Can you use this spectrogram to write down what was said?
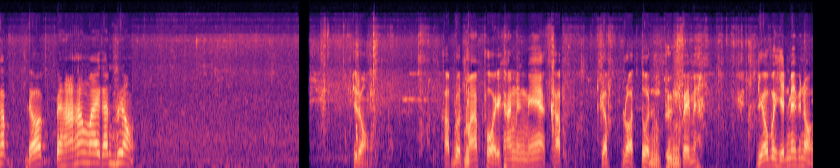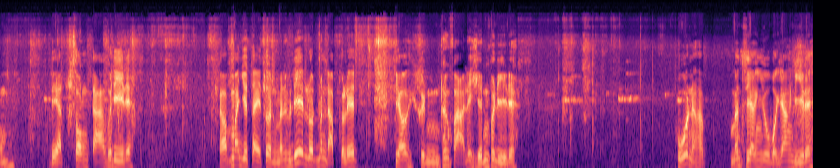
ครับ เดี๋ยวไปหาห้างไม้กันพี่น้องพี่น้อง ขับรถมาพออีกครั้งหนึ่งแม่ครับกับรอดต้นผึ่งไปไหมเดี๋ยวไปเห็นไหมพี่น้องแดดส่องตาพอดีเด้ครับมันอยู่ใต้ต้นมันพอดีรถมันดับก็เลยเที่ยวขึ้นทั้งฝ่าได้เห็นพอดีเด้พูดนะครับ มันเสียงอยู่บอกย่างดีเลย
